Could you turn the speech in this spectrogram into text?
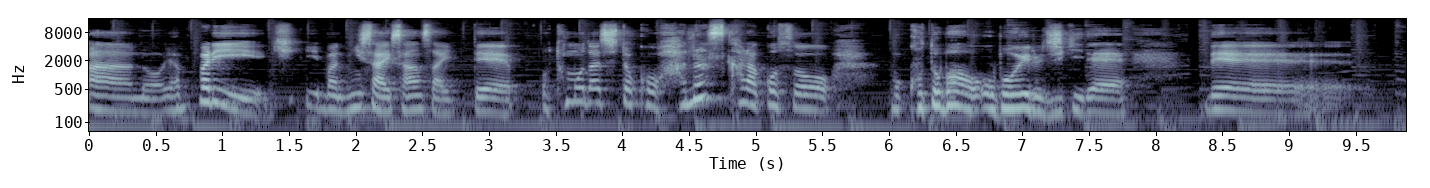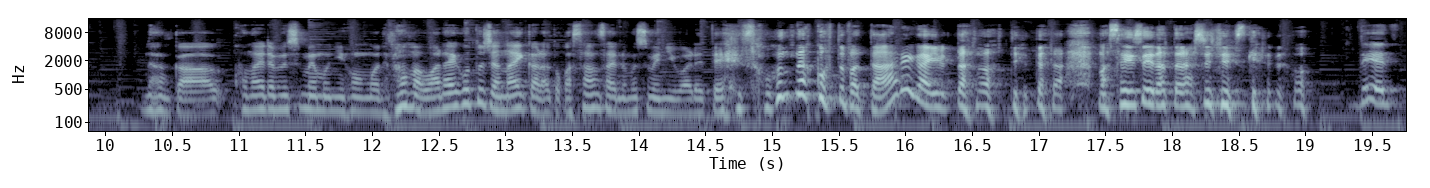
あの、やっぱり、今2歳、3歳って、お友達とこう話すからこそ、もう言葉を覚える時期で、で、なんか、この間娘も日本語で、ママ笑い事じゃないからとか3歳の娘に言われて、そんな言葉誰が言ったの？って言ったら、まあ先生だったらしいんですけれど。で、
